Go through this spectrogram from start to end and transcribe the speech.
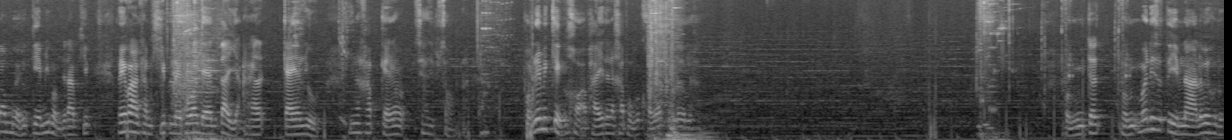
ด้อมเบื่อทุกเกมที่ผมจะทำคลิป ไม่ว่างทำคลิปเลยเพราะว่าแดนไต่หาแกนอยู่นี่นะครับ แกนก็แค่สิบสองนะผมเล่นไม่เก่งก็ขออภัยด้วยนะครับ ผมก็ขออนุญาตเริ่มนะครับ ผมจะผมไม่ได้สตรีมนานแล้วเว้ยคุณดู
